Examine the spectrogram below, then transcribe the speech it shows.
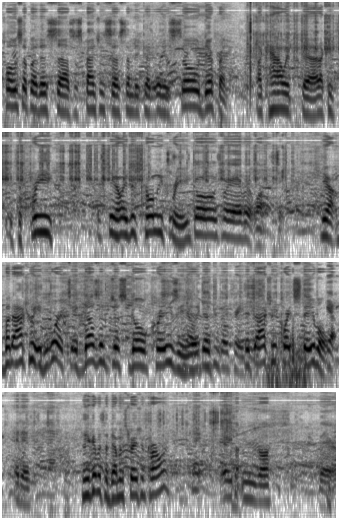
close up of this uh, suspension system because it is so different. Like how it, uh, like it's, it's a free, you know, it's just totally free. Goes wherever it wants to. Yeah, but actually it works. It doesn't just go crazy. No, it doesn't go crazy. It's actually quite stable. Yeah, it is. Can you give us a demonstration, Carla? Okay. There's something rough there.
